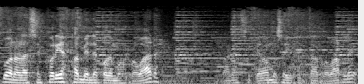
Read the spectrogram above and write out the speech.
Bueno, las escorias también le podemos robar. Así que vamos a intentar robarle.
